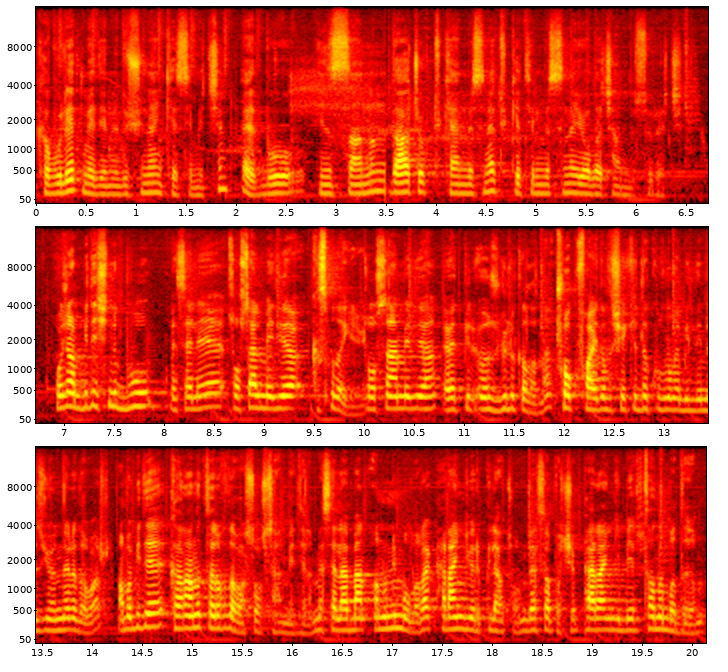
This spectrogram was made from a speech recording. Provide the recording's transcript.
kabul etmediğini düşünen kesim için bu insanın daha çok tükenmesine, tüketilmesine yol açan bir süreç. Hocam bir de şimdi bu meseleye sosyal medya kısmı da geliyor. Sosyal medya evet bir özgürlük alanı. Çok faydalı şekilde kullanabildiğimiz yönleri de var. Ama bir de karanlık tarafı da var sosyal medyanın. Mesela ben anonim olarak herhangi bir platformda hesap açıp herhangi bir tanımadığım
